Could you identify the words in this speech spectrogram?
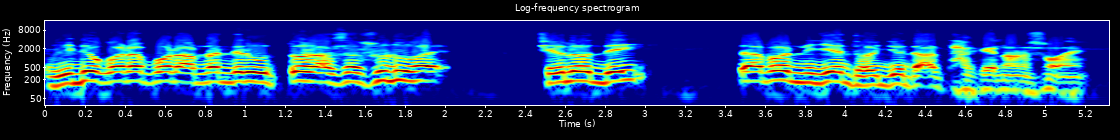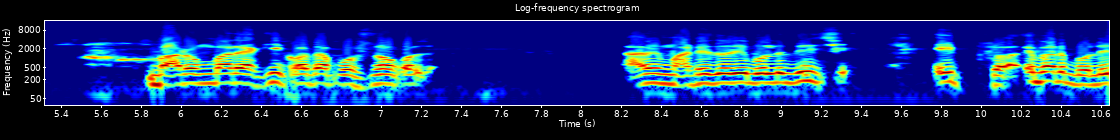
ভিডিও করার পর আপনাদের উত্তর আসা শুরু হয় সেগুলো দেই তারপর নিজের ধৈর্য তার থাকে না সময়। বারংবার একই কথা প্রশ্ন করলে আমি মাটি দড়ি বলে দিয়েছি এই এবার বলি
